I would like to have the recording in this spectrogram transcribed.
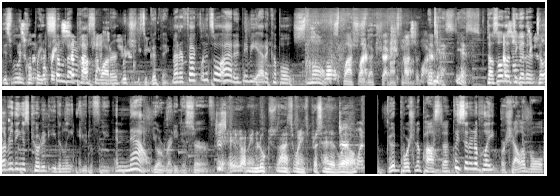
This will incorporate some of that pasta water, which is a good thing. Matter of fact, when it's all added, maybe add a couple small splashes of extra pasta water. Yes, yes. Toss all that together until everything is coated evenly and beautifully. And now you're ready to serve. Just, I mean, looks nice when it's presented well. A good portion of pasta, place it on a plate or shallow bowl.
